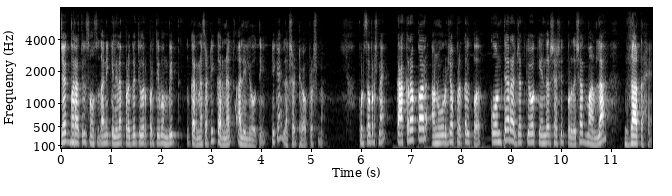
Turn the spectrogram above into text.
जगभरातील संसदांनी केलेल्या प्रगतीवर प्रतिबिंबित करण्यासाठी करण्यात आलेली होती. ठीक आहे? लक्षात ठेवा प्रश्न. पुढचा प्रश्न आहे काकरापार अणुऊर्जा प्रकल्प कोणत्या राज्यात किंवा केंद्रशासित प्रदेशात बांधला जात आहे?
